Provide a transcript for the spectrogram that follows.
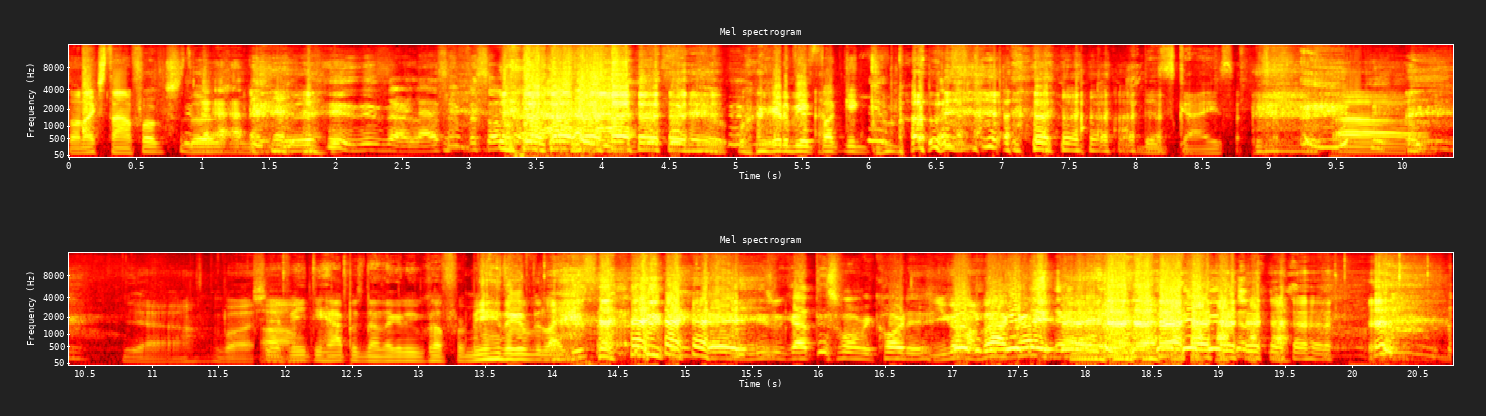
So next time, folks. this is our last episode. We're gonna be fucking composed. this guys. Uh, yeah, but shit, if um, anything happens now, they're gonna come for me. They're gonna be like, hey, at least we got this one recorded. you got my back, right?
